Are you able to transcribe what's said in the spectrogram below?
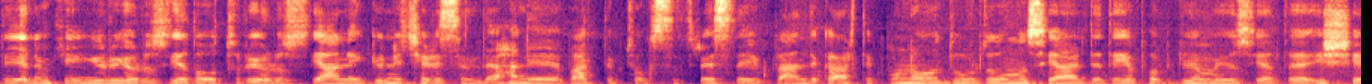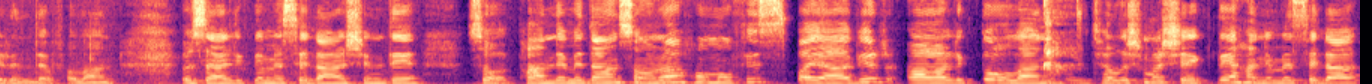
diyelim ki yürüyoruz ya da oturuyoruz. Yani gün içerisinde hani baktık çok stresle yüklendik artık bunu durduğumuz yerde de yapabiliyor muyuz ya da iş yerinde falan. Özellikle mesela şimdi so- pandemiden sonra home office bayağı bir ağırlıkta olan çalışma şekli. Hani mesela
